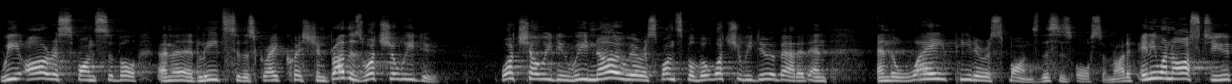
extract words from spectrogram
We are responsible. And then it leads to this great question Brothers, what shall we do? What shall we do? We know we're responsible, but what should we do about it? And, and the way Peter responds, this is awesome, right? If anyone asks you,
